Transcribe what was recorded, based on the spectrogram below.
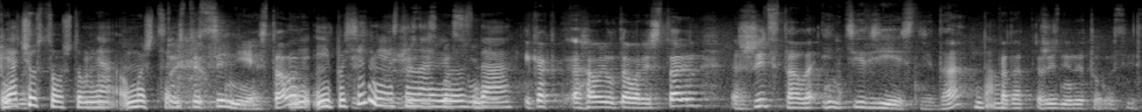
Я Тонус. чувствовала, что у меня мышцы То есть ты сильнее стала? И- и посильнее становилась, да. И как говорил товарищ Сталин, жить стало интереснее, да? Да. Когда жизненный тонус есть.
